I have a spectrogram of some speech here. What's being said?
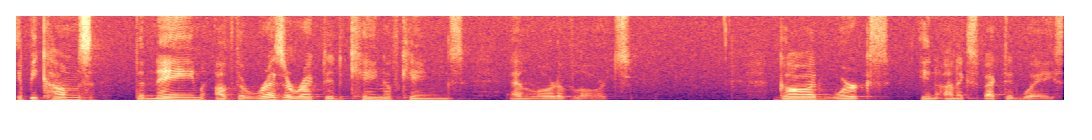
It becomes the name of the resurrected King of Kings and Lord of Lords. God works in unexpected ways.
